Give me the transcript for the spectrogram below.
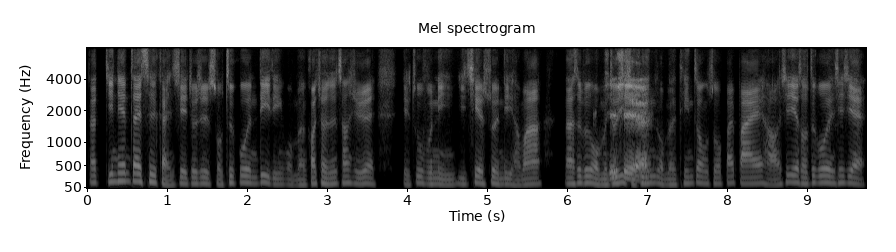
那今天再次感谢就是首次顾问莅临我们高效人生商学院，也祝福你一切顺利，好吗？那是不是我们就一起跟我们的听众说拜拜？谢谢。好，谢谢投资顾问，谢谢。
